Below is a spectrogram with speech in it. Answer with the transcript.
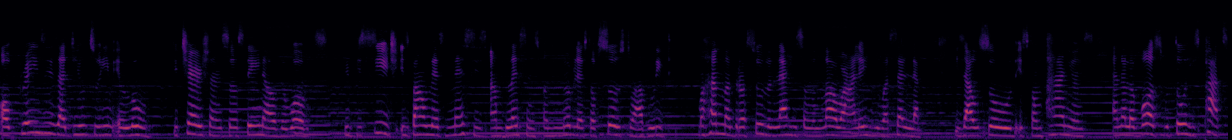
All praises are due to Him alone, the cherisher and sustainer of the worlds. We beseech His boundless mercies and blessings on the noblest of souls to have lived. Muhammad Rasulullah sallallahu alayhi wasallam, his household, his companions, and all of us will tow his path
